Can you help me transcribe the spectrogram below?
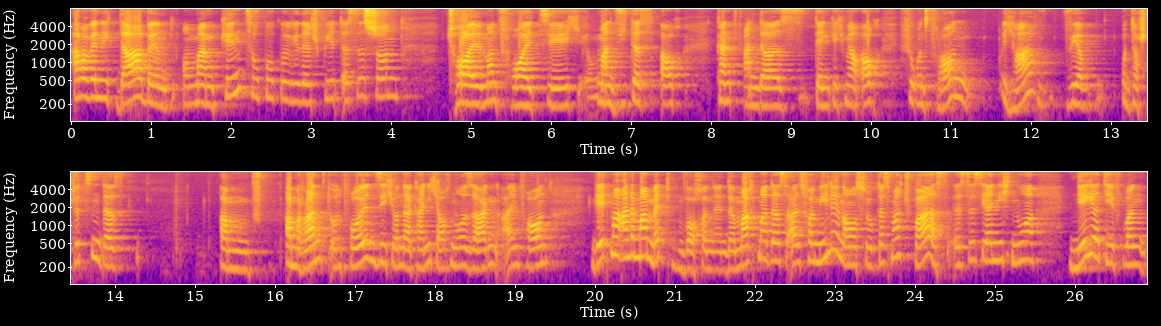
Aber wenn ich da bin und meinem Kind zugucke, wie der spielt, das ist schon toll. Man freut sich. Man sieht das auch ganz anders, denke ich mir. Auch für uns Frauen, ja, wir unterstützen das am am Rand und freuen sich. Und da kann ich auch nur sagen, allen Frauen, geht mal alle mal mit am Wochenende. Macht mal das als Familienausflug. Das macht Spaß. Es ist ja nicht nur negativ, man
